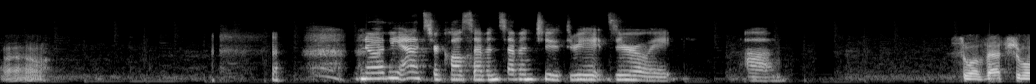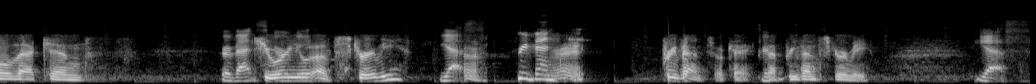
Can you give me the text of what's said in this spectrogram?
Wow. no, the answer. Call 772 3808. Um, so, a vegetable that can prevent cure scurvy. you of scurvy? Yes. Huh. Prevent. Right. Prevent, okay. Pre- that prevents scurvy. Yes.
